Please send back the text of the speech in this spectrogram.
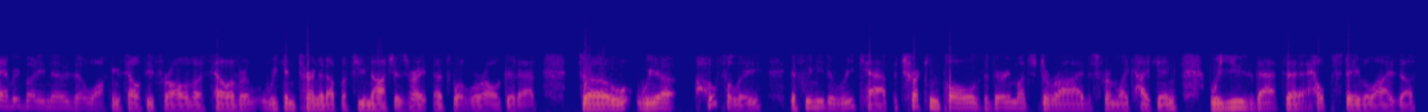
everybody knows that walking's healthy for all of us. However, we can turn it up a few notches, right? That's what we're all good at. So we uh, hopefully, if we need to recap, trekking poles very much derives from like hiking. We use that to help stabilize us.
